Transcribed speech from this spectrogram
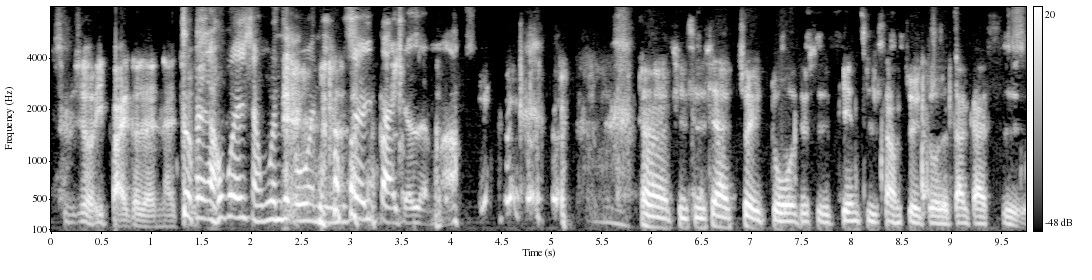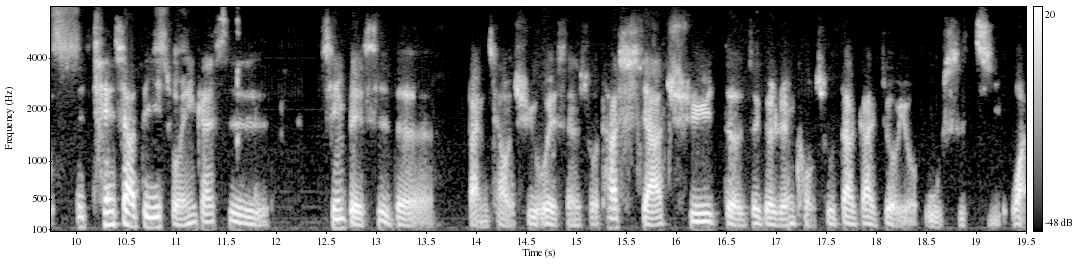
是不是有一百个人来做？对啊，我也想问这个问题，不是有一百个人吗？呃，其实现在最多就是编制上最多的大概是天下第一所，应该是新北市的板桥区卫生所，它辖区的这个人口数大概就有五十几万。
